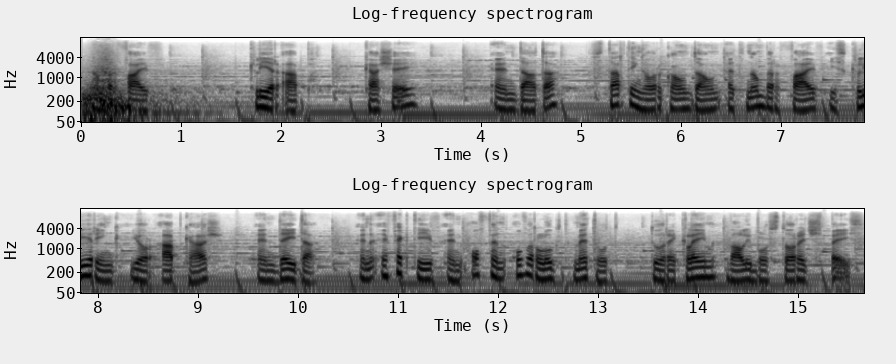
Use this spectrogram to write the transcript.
Number 5. Clear up cache and data Starting our countdown at number 5 is clearing your app cache and data, an effective and often overlooked method to reclaim valuable storage space.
